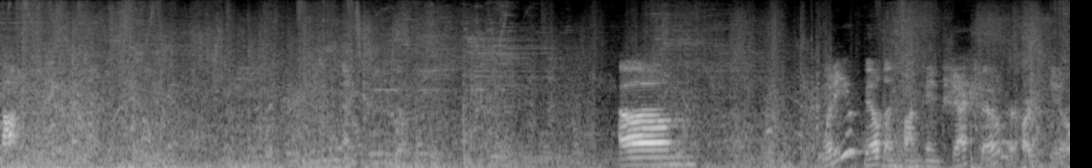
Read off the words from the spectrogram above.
Top. Um, what do you build on Fontaine? Jak'Sho or Hard Steel?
